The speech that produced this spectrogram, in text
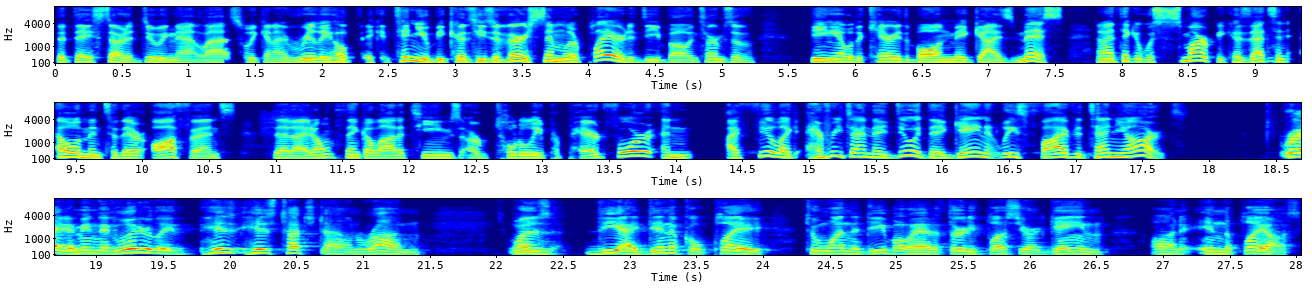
that they started doing that last week, and I really hope they continue because he's a very similar player to Deebo in terms of being able to carry the ball and make guys miss. And I think it was smart because that's an element to their offense that I don't think a lot of teams are totally prepared for. And I feel like every time they do it, they gain at least five to 10 yards. Right. I mean, they literally, his, his touchdown run was the identical play to one that Deebo had a 30 plus yard gain on in the playoffs.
